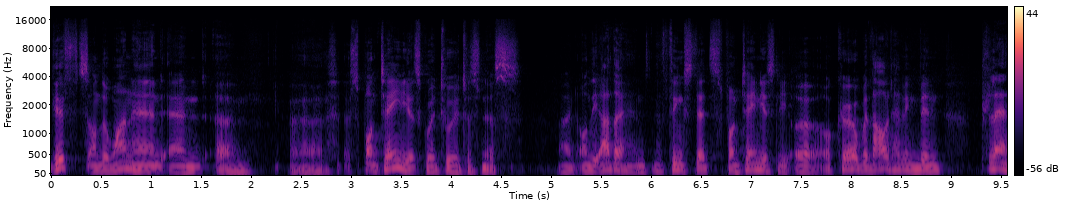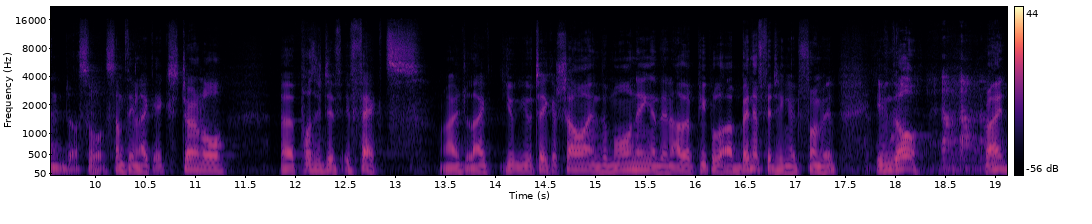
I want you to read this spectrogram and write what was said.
gifts on the one hand and um, uh, spontaneous gratuitousness. On the other hand, things that spontaneously uh, occur without having been planned or so, something like external uh, positive effects right? Like you, you take a shower in the morning and then other people are benefiting it from it, even though, right?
